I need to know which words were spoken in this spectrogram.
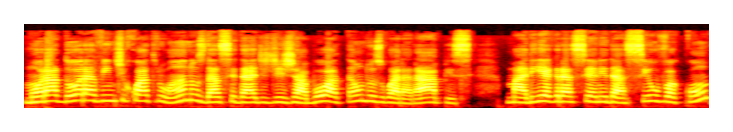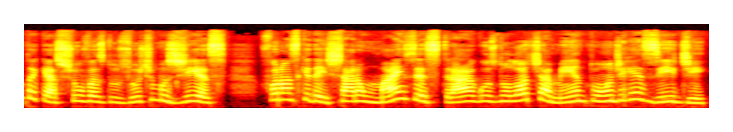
Moradora há 24 anos da cidade de Jaboatão dos Guararapes, Maria Graciane da Silva conta que as chuvas dos últimos dias foram as que deixaram mais estragos no loteamento onde reside.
